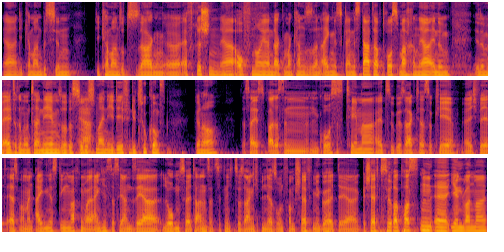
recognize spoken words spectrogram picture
ja, die kann man ein bisschen, die kann man sozusagen äh, erfrischen, ja, aufneuern. Da, man kann so sein eigenes kleines Startup draus machen, ja, in einem, in einem älteren Unternehmen. So, das, so, Ja. das ist meine Idee für die Zukunft. Genau. Das heißt, war das ein, ein großes Thema, als du gesagt hast, okay, äh, ich will jetzt erstmal mein eigenes Ding machen, weil eigentlich ist das ja ein sehr lobenswerter Ansatz, jetzt nicht zu sagen, ich bin der Sohn vom Chef, mir gehört der Geschäftsführerposten äh, irgendwann mal,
